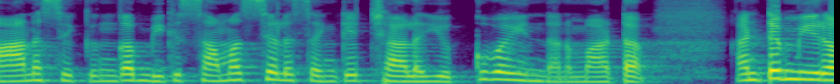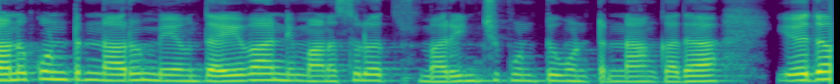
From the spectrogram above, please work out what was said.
మానసికంగా మీకు సమస్యల సంఖ్య చాలా ఎక్కువైందనమాట అంటే మీరు అనుకుంటున్నారు మేము దైవాన్ని మనసులో స్మరించుకుంటూ ఉంటున్నాం కదా. ఏదో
